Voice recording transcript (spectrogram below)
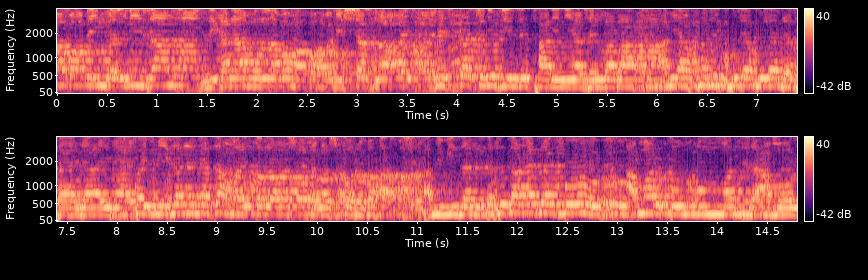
মাপা হবে ইংদাল মিজান। যেখানে আমল নামা মাপা হবে, বিশ্বাস না হয়। মিসকাত শরীফ জিন্দে সারি নিয়ে আসেন, বাবা। আমি আপনাদের খুলে খুলে দেখা যায় কই মিজানের কাছে আমারে তলাবাস তলাশ করবা আমি মিজানের কাছে দাঁড়ায় দেখব, আমার কোন উম্মাতের আমল,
